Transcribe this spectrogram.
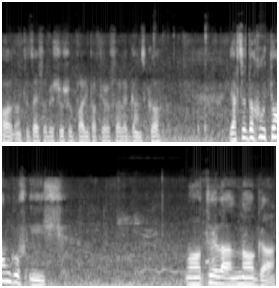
Hold on, tutaj sobie szuszu pali papierosa elegancko. Ja chcę do hutongów iść. Motyla noga.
